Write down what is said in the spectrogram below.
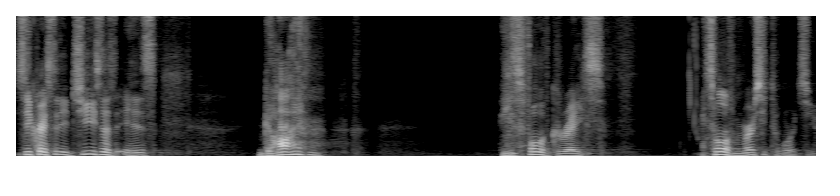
See, Christ City, Jesus is God. He's full of grace, He's full of mercy towards you.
